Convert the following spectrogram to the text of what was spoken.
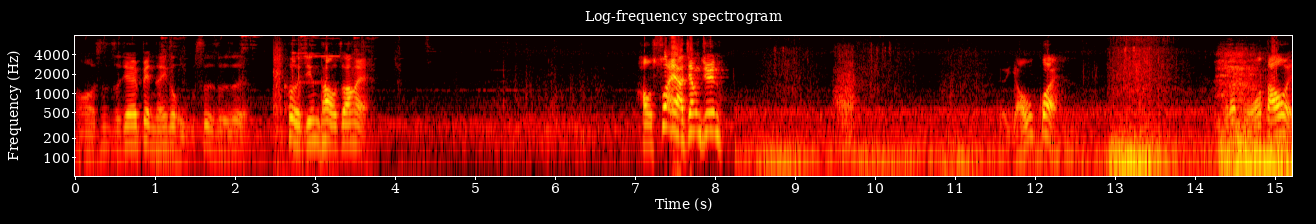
哦，是直接变成一个武士是不是？氪金套装哎。好帅啊，将军！有妖怪，还在磨刀哎！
